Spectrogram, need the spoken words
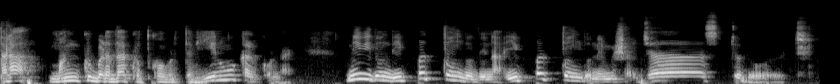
ತರ ಮಂಕು ಬಡದ ಕುತ್ಕೊಬಿಡ್ತೇವೆ. ಏನೋ ಕಳ್ಕೊಂಡಾಗ. ನೀವು ಇದೊಂದು ಇಪ್ಪತ್ತೊಂದು ದಿನ ಇಪ್ಪತ್ತೊಂದು ನಿಮಿಷ ಜಸ್ಟ್ ಇಟ್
